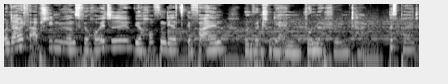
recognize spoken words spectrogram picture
Und damit verabschieden wir uns für heute. Wir hoffen, dir hat's gefallen und wünschen dir einen wunderschönen Tag. Bis bald.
